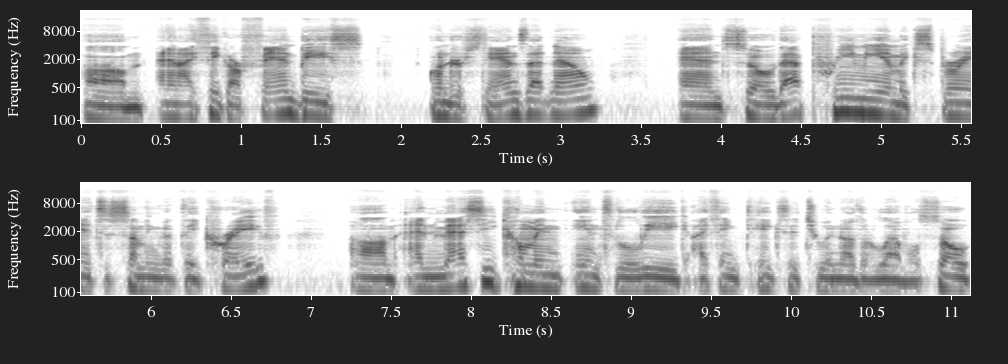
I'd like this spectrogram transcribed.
um, and I think our fan base understands that now. And so that premium experience is something that they crave. Um, and Messi coming into the league, I think, takes it to another level. So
